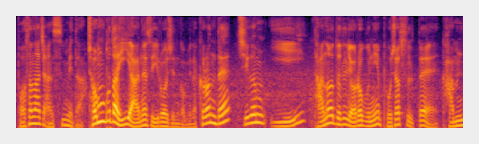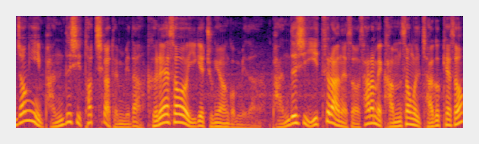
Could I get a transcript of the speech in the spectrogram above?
벗어나지 않습니다. 전부 다 이 안에서 이루어지는 겁니다. 그런데 지금 이 단어들을 여러분이 보셨을 때 감정이 반드시 터치가 됩니다. 그래서 이게 중요한 겁니다. 반드시 이 틀 안에서 사람의 감성을 자극해서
